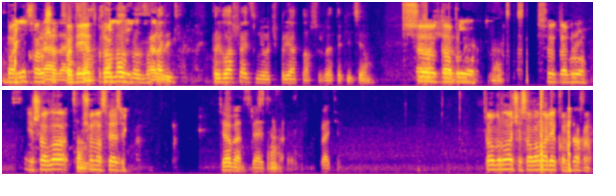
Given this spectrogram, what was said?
боев, хороших да, побед. Все, нужно заходить. Приглашайте, мне очень приятно обсуждать такие темы. Все, добро. Все, добро. Иншаллах, еще на связи. Все, брат, связь. Братья. Доброй ночи, салам алейкум. Даха.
